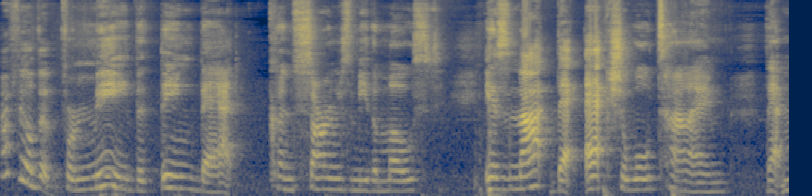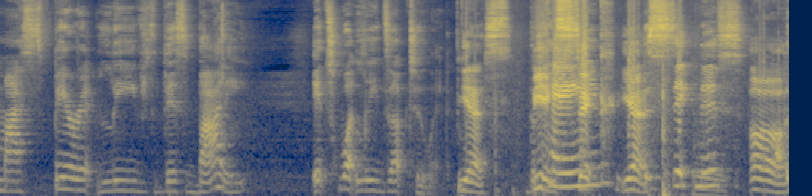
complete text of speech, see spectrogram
I feel that for me, the thing that concerns me the most is not the actual time that my spirit leaves this body. It's what leads up to it. yes, The being pain, sick, yes, the sickness, Uh,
